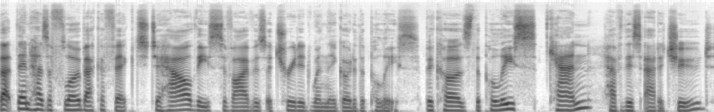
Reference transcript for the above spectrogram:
that then has a flowback effect to how these survivors are treated when they go to the police. Because the police can have this attitude.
